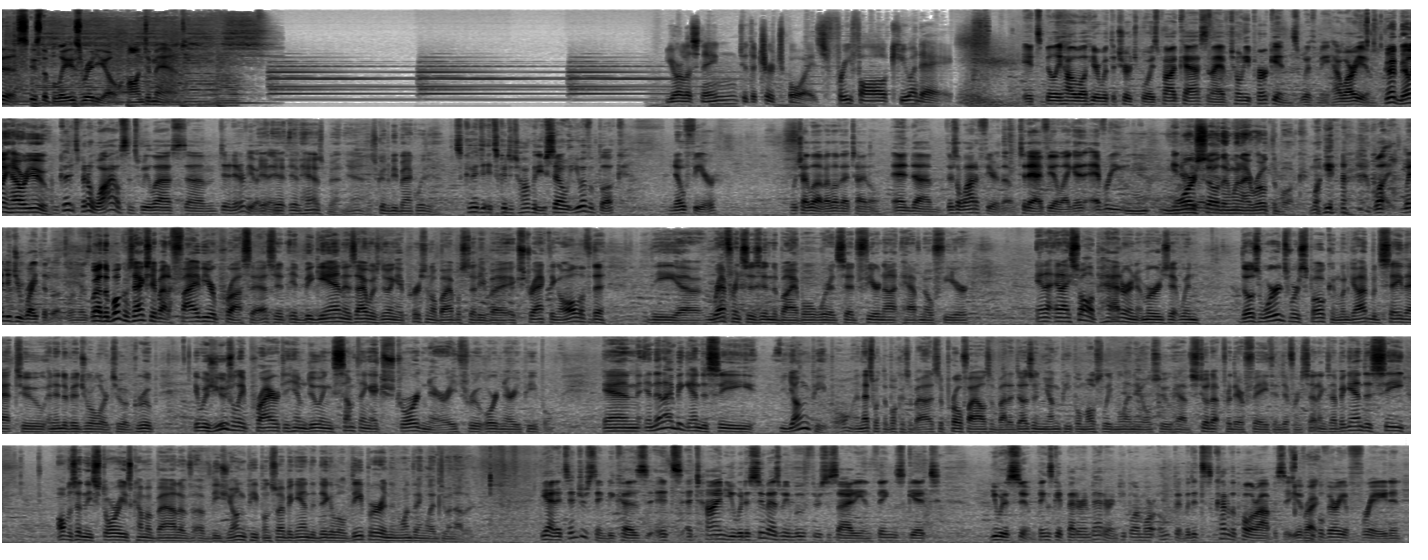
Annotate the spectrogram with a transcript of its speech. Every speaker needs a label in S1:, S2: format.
S1: This is the Blaze Radio on demand.
S2: You're listening to the Church Boys Free Fall Q&A.
S3: It's Billy Hallowell here with the Church Boys podcast, and I have Tony Perkins with me. How are you?
S4: Good, Billy. How are you?
S3: I'm good. It's been a while since we last um, did an interview. I
S4: It,
S3: think
S4: it, it has been. Yeah, it's good to be back with you.
S3: it's good. It's good to talk with you. So you have a book, No Fear, which I love. I love that title. And um, there's a lot of fear though today. I feel like every
S4: More so than when I wrote the book.
S3: Well, yeah. Well, when did you write the book? When was
S4: Well, the book was actually about a five-year process. It, it began as I was doing a personal Bible study by extracting all of the the uh, references in the Bible where it said "Fear not, have no fear," and I, and I saw a pattern emerge that when those words were spoken, when God would say that to an individual or to a group, it was usually prior to Him doing something extraordinary through ordinary people. And and then I began to see young people, and that's what the book is about. It's the profiles of about a dozen young people, mostly millennials, who have stood up for their faith in different settings. I began to see all of a sudden these stories come about of, of these young people, and so I began to dig a little deeper, and then one thing led to another.
S3: Yeah, and it's interesting because it's a time you would assume as we move through society and things get, you would assume things get better and better and people are more open. But it's kind of the polar opposite. You have
S4: Right.
S3: people very afraid, and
